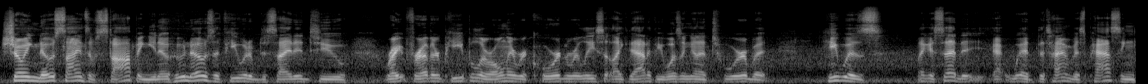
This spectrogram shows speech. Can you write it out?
showing no signs of stopping. You know, who knows if he would have decided to write for other people or only record and release it like that if he wasn't going to tour, but he was like I said, at, at, the time of his passing,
